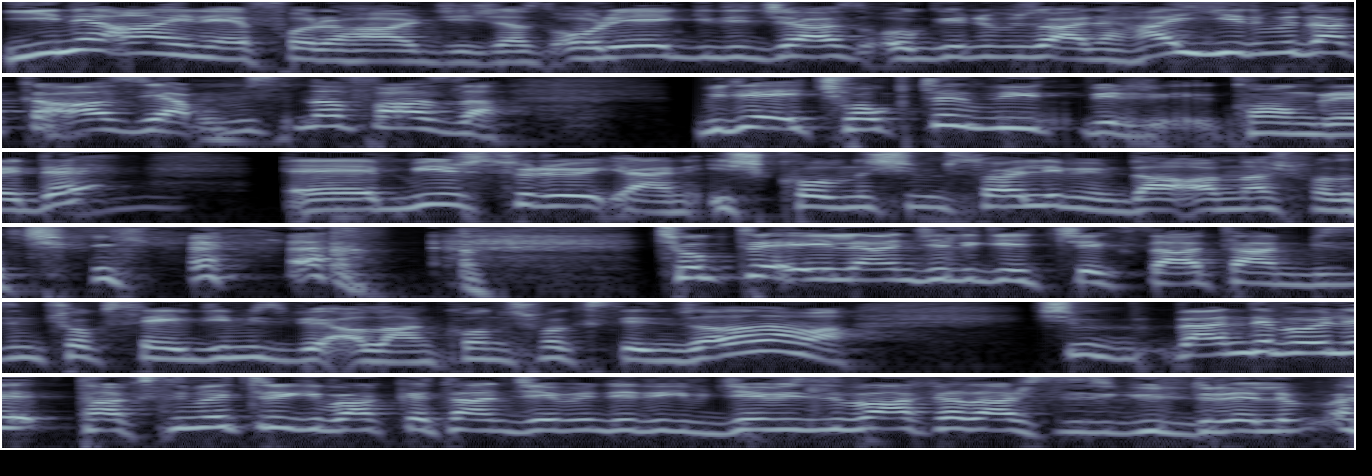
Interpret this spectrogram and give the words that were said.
yine aynı eforu harcayacağız. Oraya gideceğiz o günümüz hani hay 20 dakika az yapmışsın da fazla. Bir de çok da büyük bir kongrede e, bir sürü yani iş kolunu şimdi söylemeyeyim daha anlaşmadık çünkü. çok da eğlenceli geçecek zaten bizim çok sevdiğimiz bir alan konuşmak istediğimiz alan ama şimdi ben de böyle taksimetre gibi hakikaten Cem'in dediği gibi Cevizli Bağ kadar sizi güldürelim.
